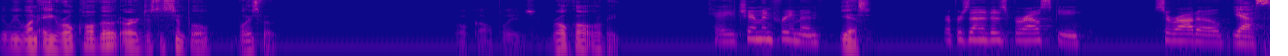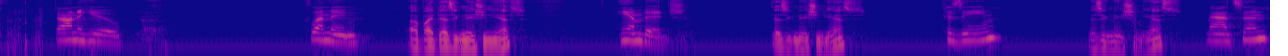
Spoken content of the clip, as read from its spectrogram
Do we want a roll call vote or just a simple voice vote? Roll call, please. Roll call will be, Okay, Chairman Freeman. yes. Representatives Borowski. Serrato, Yes. Donahue. Fleming. Uh, By designation, yes. Hambidge. Designation, yes. Kazim. Designation, yes. Madsen.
